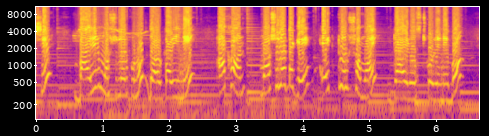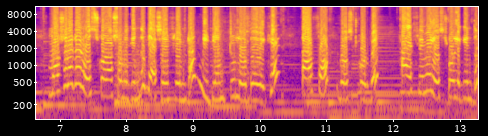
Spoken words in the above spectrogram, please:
আসে। বাইরের মশলার কোনো দরকারই নেই। এখন মশলাটাকে একটু সময় ড্রাই রোস্ট করে নেব। মশলাটা রোস্ট করার সময় কিন্তু গ্যাসের ফ্লেমটা মিডিয়াম টু লোতে রেখে তারপর রোস্ট করবে। হাই ফ্লেমে রোস্ট করলে কিন্তু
